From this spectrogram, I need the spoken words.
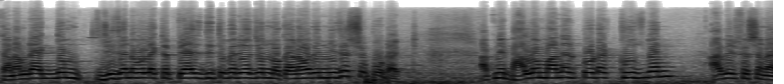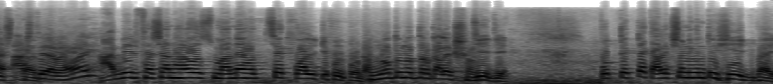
কারণ আমরা একদম রিজনেবল একটা প্রাইস দিতে পারি এর জন্য কারণ আমাদের নিজস্ব প্রোডাক্ট আপনি ভালো মানের প্রোডাক্ট খুঁজবেন আবির ফ্যাশন আসতে হবে। আবির ফ্যাশন হাউস মানে হচ্ছে কোয়ালিটিফুল প্রোডাক্ট নতুনত্বর কালেকশন জি জি। প্রত্যেকটা কালেকশনে কিন্তু হিট ভাই।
